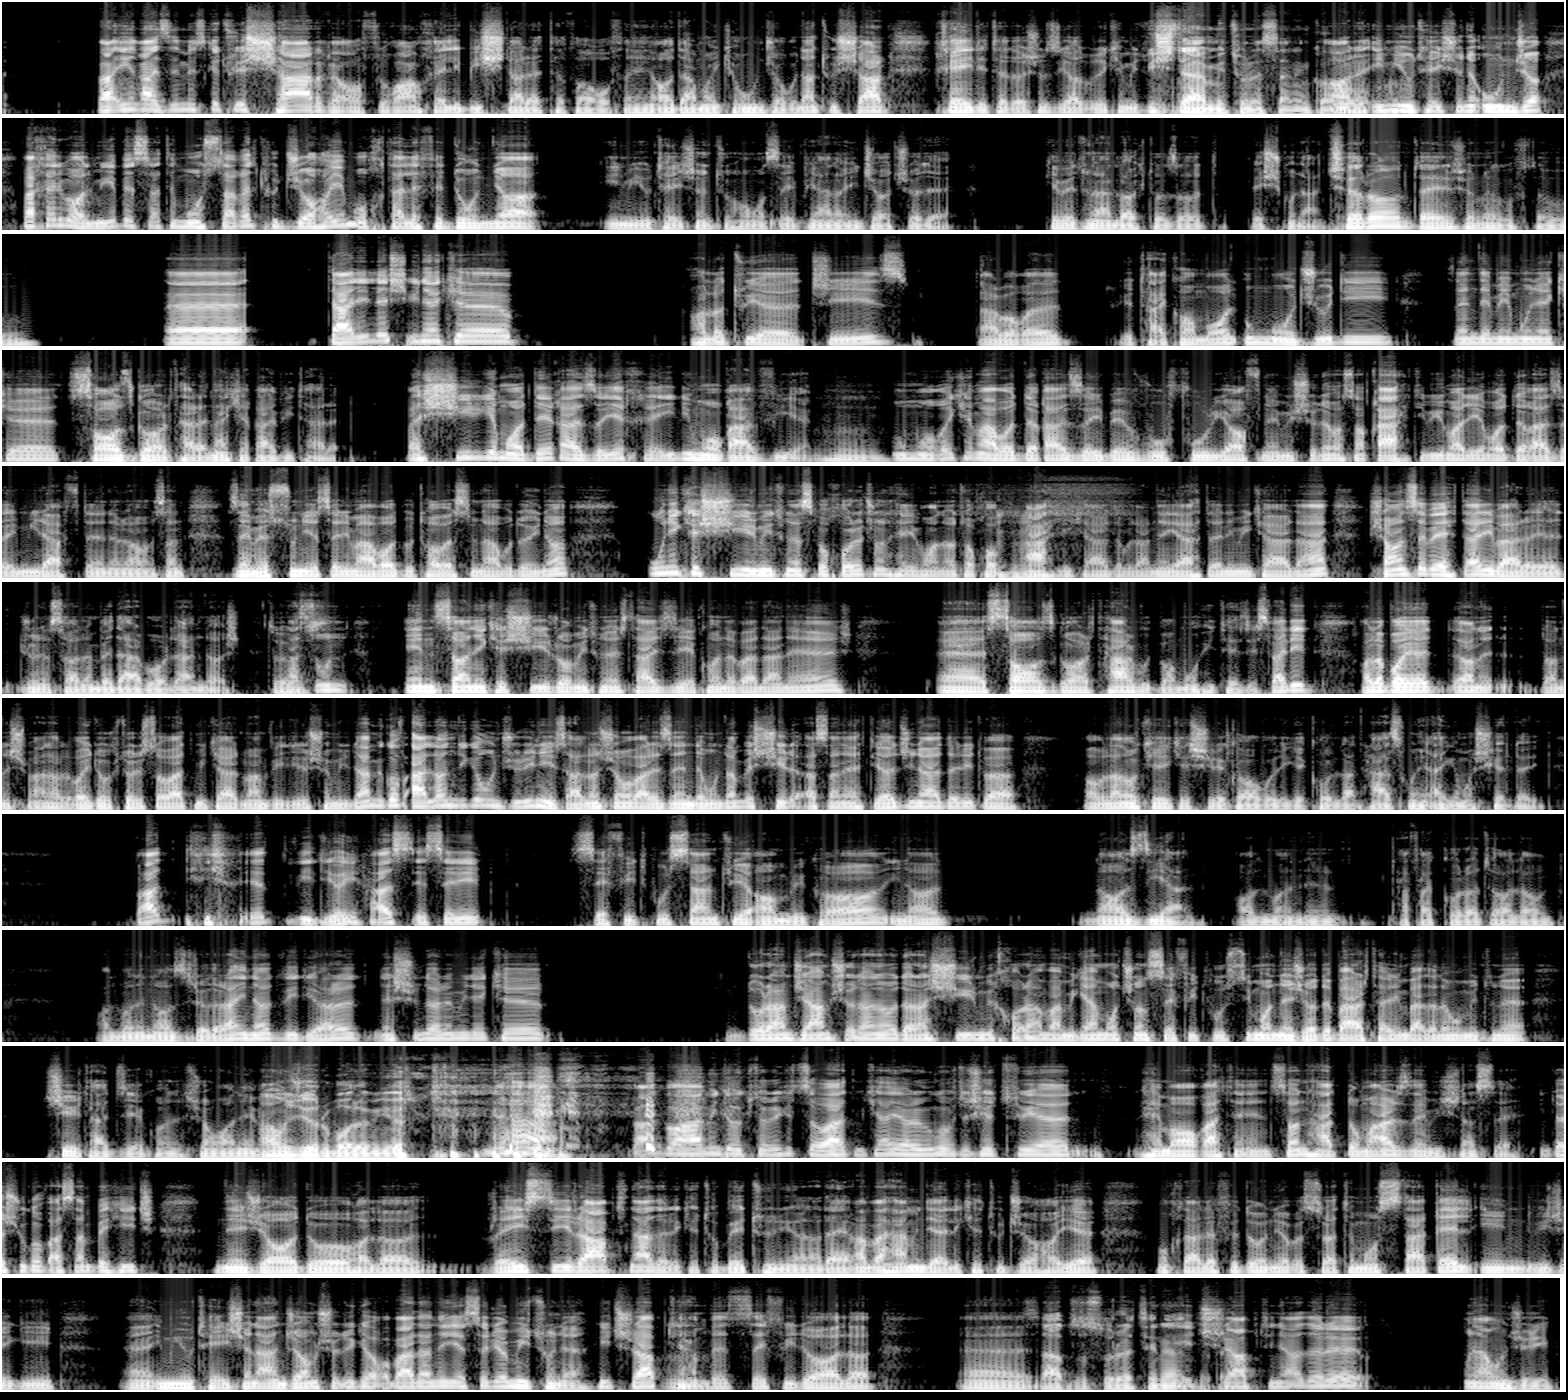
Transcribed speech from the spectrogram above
و این قضیه نیست که توی شرق آفریقا هم خیلی بیشتر اتفاق افتاد یعنی آدمایی که اونجا بودن تو شرق خیلی تعدادشون زیاد بوده که می‌تونن بیشتر می‌تونستن این کار آره این میوتیشن اونجا. و خیلی باحال میگه به صورت مستقل تو جاهای مختلف دنیا این میوتیشن تو هوموسیپین ایجاد شده که بتونن لاکتوز رو بشکنن چرا دلیلشو نگفته بود؟ دلیلش اینه که حالا توی چیز در واقع توی تکامل اون موجودی زنده میمونه که سازگارتره نه که قوی تره و شیر یه ماده غذایی خیلی مقویه. اون موقع که مواد غذایی به وفور یافت نمی‌شده مثلا قحطی بیومده یه ماده غذایی می‌رفته نمی‌دونم مثلا زمستون یه سری مواد بود تابستون نبود و اینا اونی که شیر می‌تونست بخوره چون حیوانات خب. اهلی کرده بودن نگهداری می‌کردن شانس بهتری برای جون سالم به در بردن داشت پس. اون انسانی که شیر رو می‌تونست تجزیه کنه بدنش سازگارتر بود با محیط زیست. ولی حالا با یه دان- دانشمند حالا با دکتری صحبت می‌کرد من ویدیوشو می‌دیدم می‌گفت الان دیگه اونجوری نیست. الان شما برای زنده موندن به شیر اصلا احتیاجی ندارید و کاملا اوکی که شیر گاو دیگه کلا حذف کنید اگه مشکل دارید. بعد یه ویدیویی هست یه سری سفید پوستن توی آمریکا اینا نازی هن. آلمان تفکرات حالا آلمان نازی رو دارن اینا ویدیو رو نشون داره میده که دور هم جمع شدن و دارن شیر می‌خورن و میگن ما چون سفید پوستی ما نژاد برترین بدنمون می‌تونه شیر تجزیه کنه. شما نمی همونجور بالا میاره نه. بعد با همین دکتری که صحبت می‌کرد یارو میگفتش که توی حماقت انسان حد و مرز نمی‌شناسه. این داشت می‌گفت اصلا به هیچ نژاد و حالا ریسی ربط نداره که تو بتونی یا نه. دقیقا به همین دلیلی که تو جاهای مختلف دنیا به صورت مستقل این ویژگی این میوتیشن انجام شده که آقا بدن یه سریا می‌تونه. هیچ ربطی هم. به سفید و حالا سبز و صورتی نداره. هیچ ربطی نداره. اونم اونجوری.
